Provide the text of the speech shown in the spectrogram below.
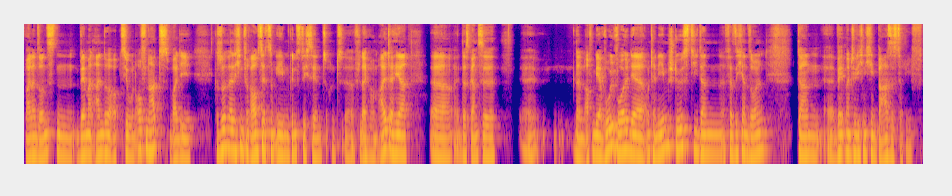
weil ansonsten, wenn man andere Optionen offen hat, weil die gesundheitlichen Voraussetzungen eben günstig sind und äh, vielleicht auch vom Alter her äh, das Ganze äh, dann auf mehr Wohlwollen der Unternehmen stößt, die dann versichern sollen, dann äh, wählt man natürlich nicht den Basistarif.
